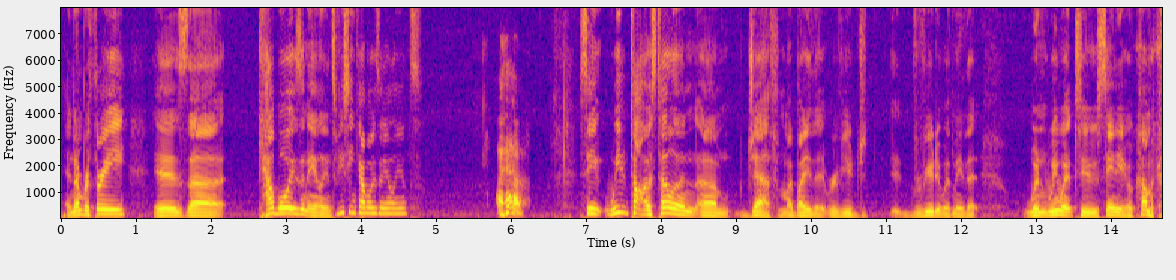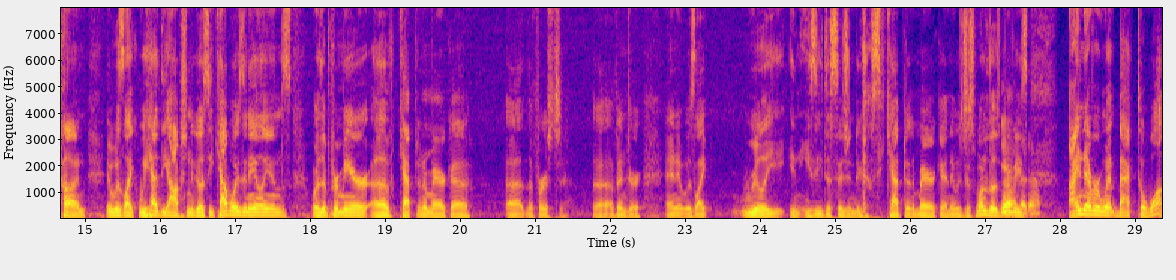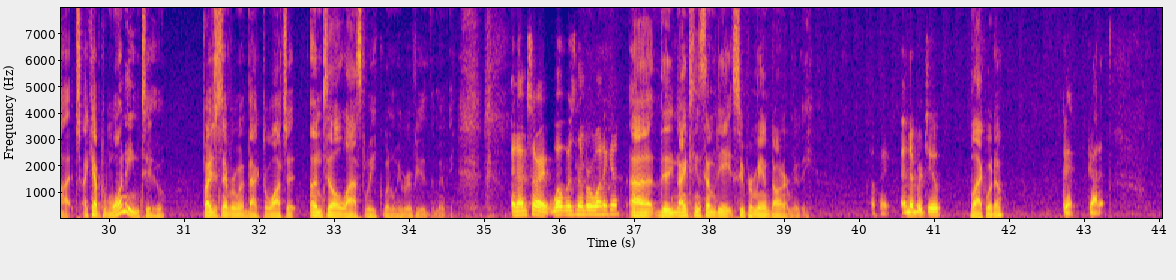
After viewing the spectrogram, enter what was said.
And number three is uh, Cowboys and Aliens. Have you seen Cowboys and Aliens? I have. See, we ta- I was telling um, Jeff, my buddy that reviewed reviewed it with me, that when we went to San Diego Comic Con, it was like we had the option to go see Cowboys and Aliens or the premiere of Captain America, uh, the first uh, Avenger, and it was like really an easy decision to go see Captain America, and it was just one of those Yeah, movies doubt. I never went back to watch. I kept wanting to, but I just never went back to watch it until last week when we reviewed the movie, And I'm sorry, what was number one again? uh, the 1978 Superman Donner movie, Okay. And number two? Black Widow. Okay, got it.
